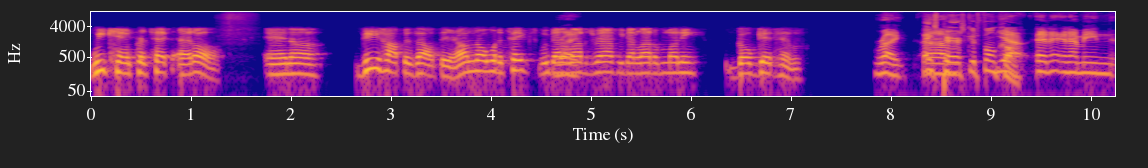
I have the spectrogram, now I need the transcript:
we can't protect at all. And uh, D Hop is out there. I don't know what it takes. We got Right. a lot of draft. We got a lot of money. Go get him. Right. Thanks, Um, Paris. Good phone call. Yeah, and and I mean,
